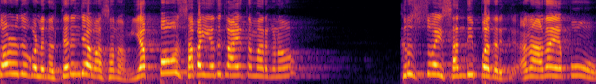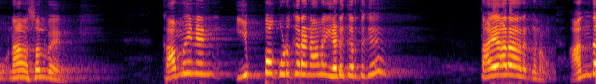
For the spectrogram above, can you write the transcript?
தொழுது கொள்ளுங்கள். தெரிஞ்ச வசனம். எப்பவும் சபை எதுக்கு ஆயத்தமாக இருக்கணும்? கிறிஸ்துவை சந்திப்பதற்கு. ஆனால் அதான் எப்பவும் நான் சொல்வேன். கம்யூனன் இப்போ கொடுக்குறனாலும் எடுக்கிறதுக்கு தயாராக இருக்கணும். அந்த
